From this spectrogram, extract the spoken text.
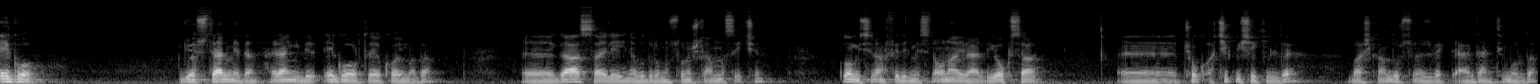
ego göstermeden, herhangi bir ego ortaya koymadan eee Galatasaray lehine bu durumun sonuçlanması için Gomis'in affedilmesine onay verdi. Yoksa eee, çok açık bir şekilde Başkan Dursun Özbek'te, Erden Timur'da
